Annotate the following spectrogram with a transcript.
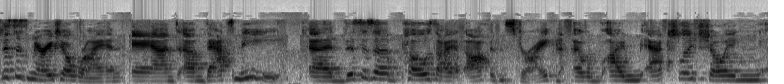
this is Mary Jo Ryan, and um, that's me. Uh, this is a pose I often strike. Uh, I'm actually showing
